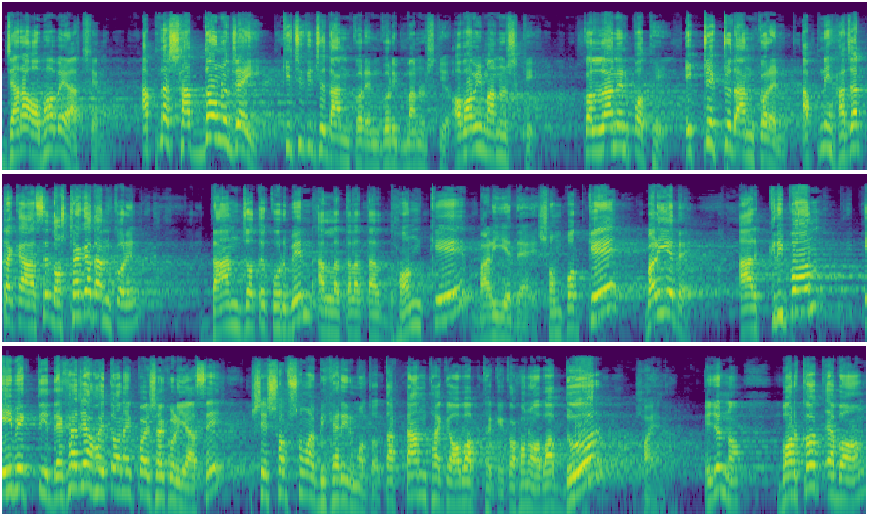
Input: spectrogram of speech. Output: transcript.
যারা অভাবে আছেন আপনার সাধ্য অনুযায়ী কিছু কিছু দান করেন গরিব মানুষকে, অভাবী মানুষকে। কল্যাণের পথে একটু একটু দান করেন। আপনি হাজার টাকা আছে, দশ টাকা দান করেন। দান যত করবেন, আল্লাহ তালা তার ধনকে বাড়িয়ে দেয়, সম্পদকে বাড়িয়ে দেয়। আর কৃপন, এই ব্যক্তি, দেখা যায় হয়তো অনেক পয়সা করি আছে, সে সবসময় ভিখারির মতো। তার টান থাকে, অভাব থাকে, কখনো অভাব দূর হয় না। এই জন্য বরকত এবং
